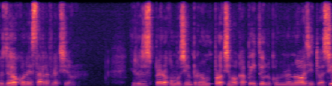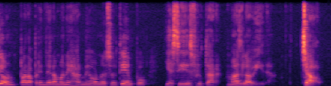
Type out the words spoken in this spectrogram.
Los dejo con esta reflexión y los espero como siempre en un próximo capítulo con una nueva situación para aprender a manejar mejor nuestro tiempo y así disfrutar más la vida. Chao.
